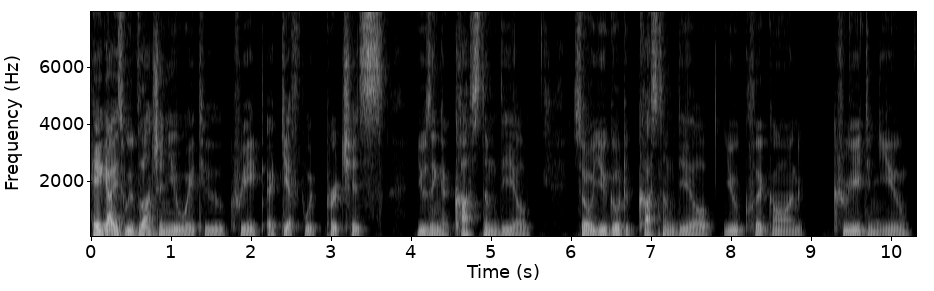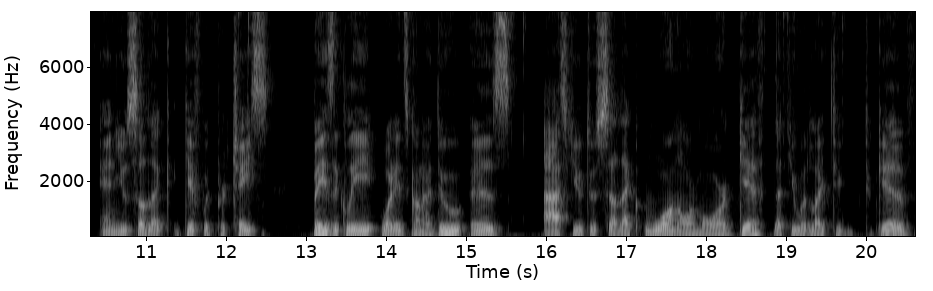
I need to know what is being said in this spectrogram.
Hey guys, we've launched a new way to create a gift with purchase using a custom deal. So you go to custom deal, you click on create a new and you select gift with purchase. Basically what it's gonna do is ask you to select one or more gift that you would like to, to give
